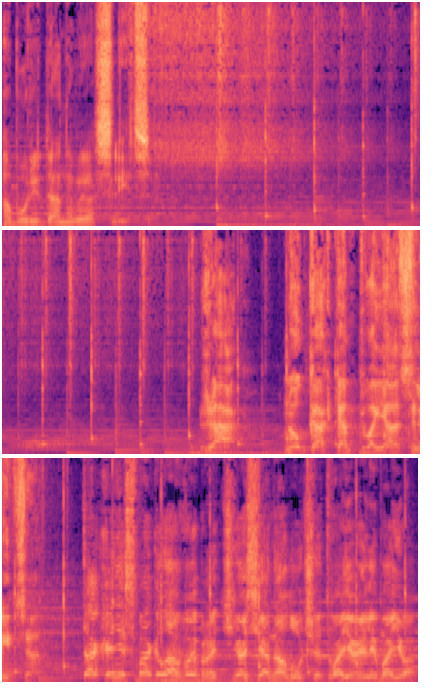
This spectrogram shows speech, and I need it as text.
о буридановой ослице. Жак, ну как там твоя ослица? Так и не смогла выбрать, чье сено лучше, твое или мое.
